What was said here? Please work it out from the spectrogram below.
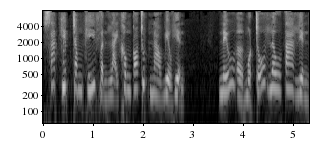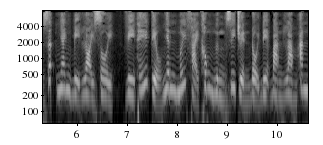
Sát kiếp trong khí vận lại không có chút nào biểu hiện. Nếu ở một chỗ lâu ta liền rất nhanh bị lòi rồi, vì thế tiểu nhân mới phải không ngừng di chuyển đổi địa bàn làm ăn.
